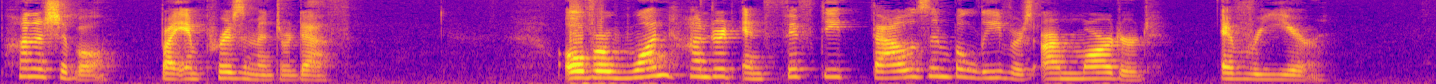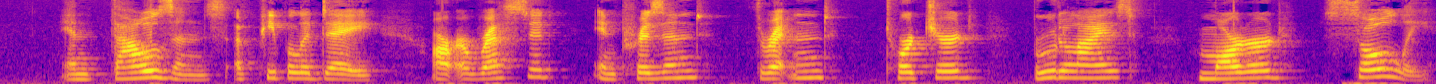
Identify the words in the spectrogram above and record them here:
punishable by imprisonment or death. Over 150,000 believers are martyred every year. And thousands of people a day are arrested, imprisoned, threatened, tortured, brutalized, martyred solely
